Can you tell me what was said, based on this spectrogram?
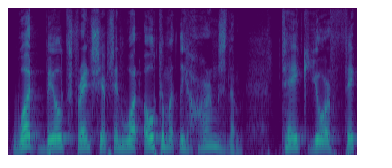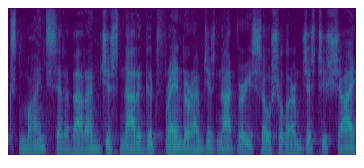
what builds friendships and what ultimately harms them. Take your fixed mindset about I'm just not a good friend or I'm just not very social or I'm just too shy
